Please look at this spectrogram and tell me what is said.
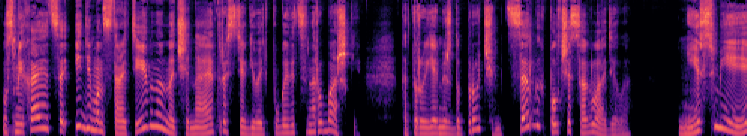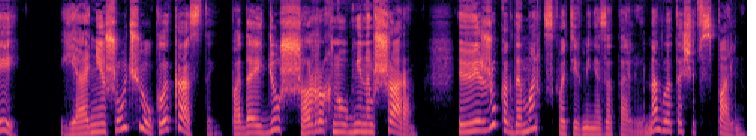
Усмехается и демонстративно начинает расстегивать пуговицы на рубашке, которую я, между прочим, целых полчаса гладила. «Не смей! Я не шучу, клыкастый. Подойдешь, шарахну огненным шаром!» Вижу, когда Марк, схватив меня за талию, нагло тащит в спальню.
